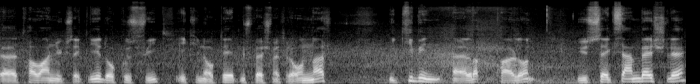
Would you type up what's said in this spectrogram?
e, tavan yüksekliği 9 feet 2.75 metre. Onlar 2000 e, pardon 185 ile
